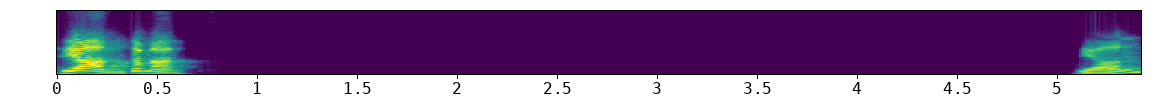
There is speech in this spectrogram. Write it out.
Dhyan, come on. Dhyan.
